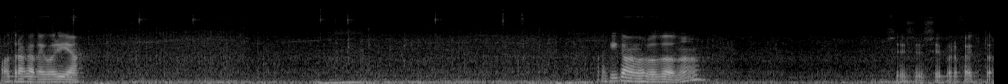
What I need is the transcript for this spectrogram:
otra categoría. Aquí cambiamos los dos, ¿no? Sí, sí, sí, perfecto.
